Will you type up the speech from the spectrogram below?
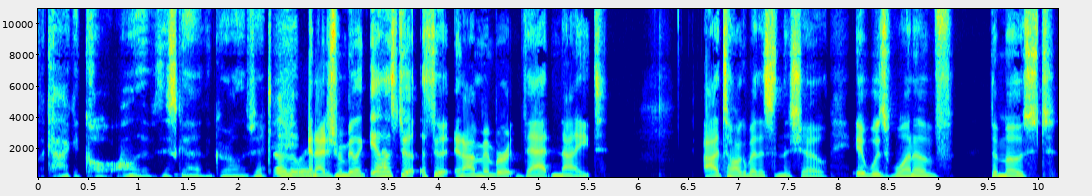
But God, I could call all of this guy and the girl, and totally. and I just remember being like, yeah, let's do it, let's do it. And I remember that night, I talk about this in the show. It was one of the most.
